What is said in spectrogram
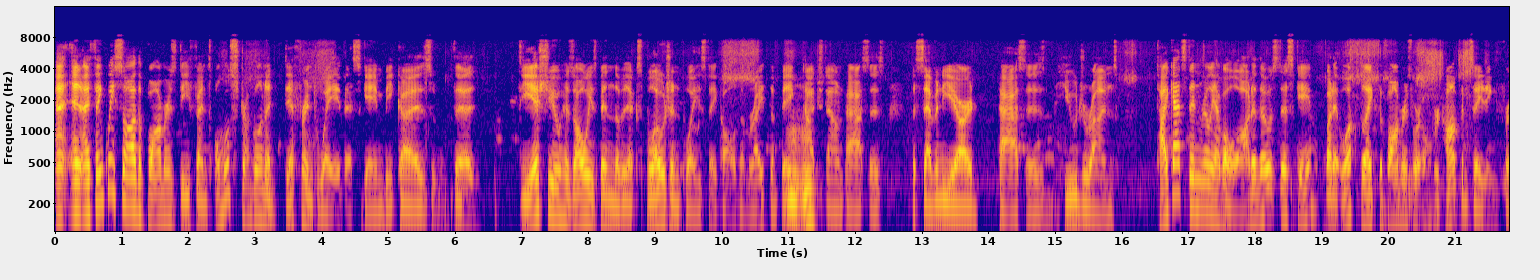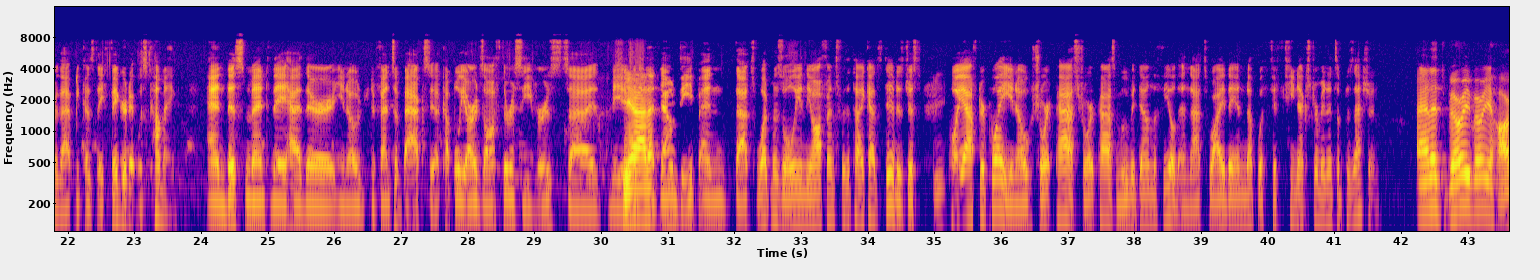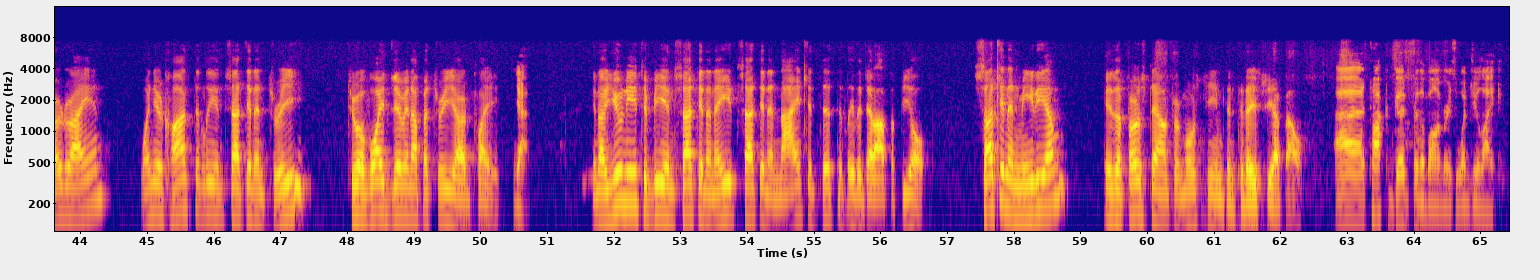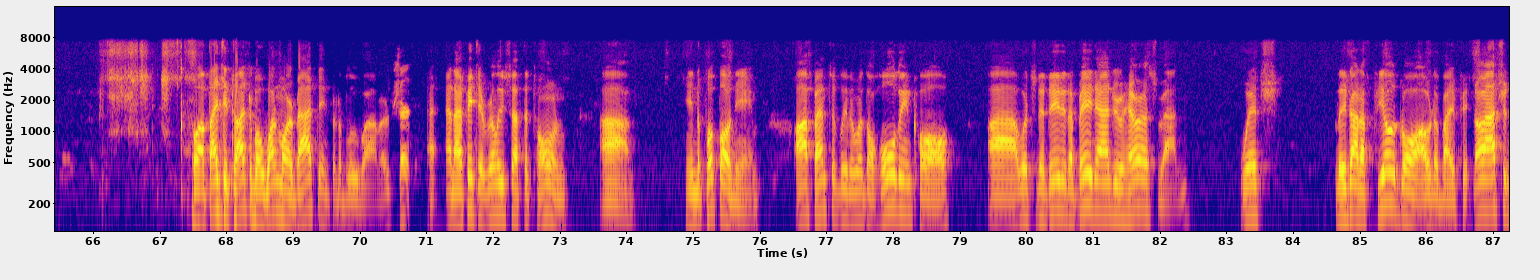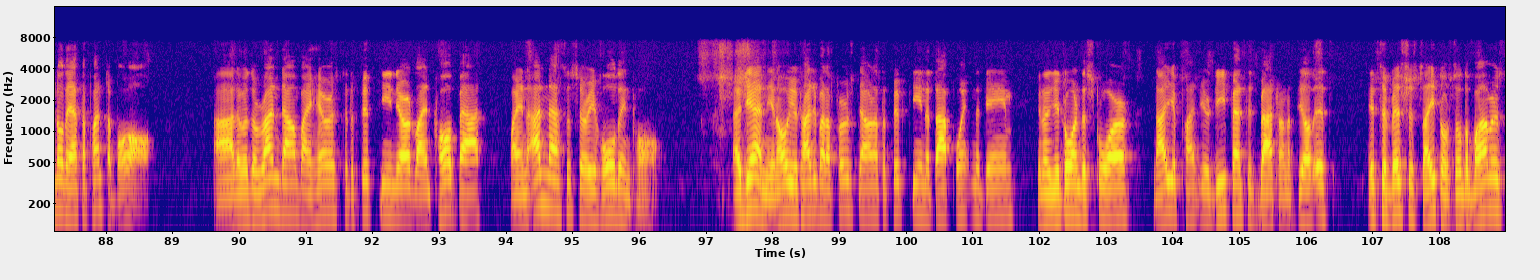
And, and I think we saw the Bombers' defense almost struggle in a different way this game because the the issue has always been the explosion plays they call them, right? The big mm-hmm. touchdown passes, the 70 yard passes, huge runs. Ticats didn't really have a lot of those this game, but it looked like the Bombers were overcompensating for that because they figured it was coming. And this meant they had their, you know, defensive backs a couple yards off the receivers, uh, be yeah, that... down deep, and that's what Masoli and the offense for the Ticats did is just play after play, you know, short pass, short pass, move it down the field, and that's why they end up with 15 extra minutes of possession. And it's very, very hard, Ryan, when you're constantly in second and three to avoid giving up a three yard play. Yeah. You know, you need to be in second and eight, second and nine consistently to get off the field. Second and medium is a first down for most teams in today's CFL. Uh, talk good for the Bombers. What'd you like? Well, if I could talk about one more bad thing for the Blue Bombers. Sure. And I think it really set the tone. Um, in the football game. Offensively, there was a holding call, uh, which negated a big Andrew Harris run, which they got a field goal out of. I think. No, actually, no, they have to punt the ball. Uh, there was a run down by Harris to the 15 yard line, called back by an unnecessary holding call. Again, you know, you're talking about a first down at the 15 at that point in the game. You know, you're going to score. Now you punt. Your defense is back on the field. It's it's a vicious cycle. So the Bombers,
